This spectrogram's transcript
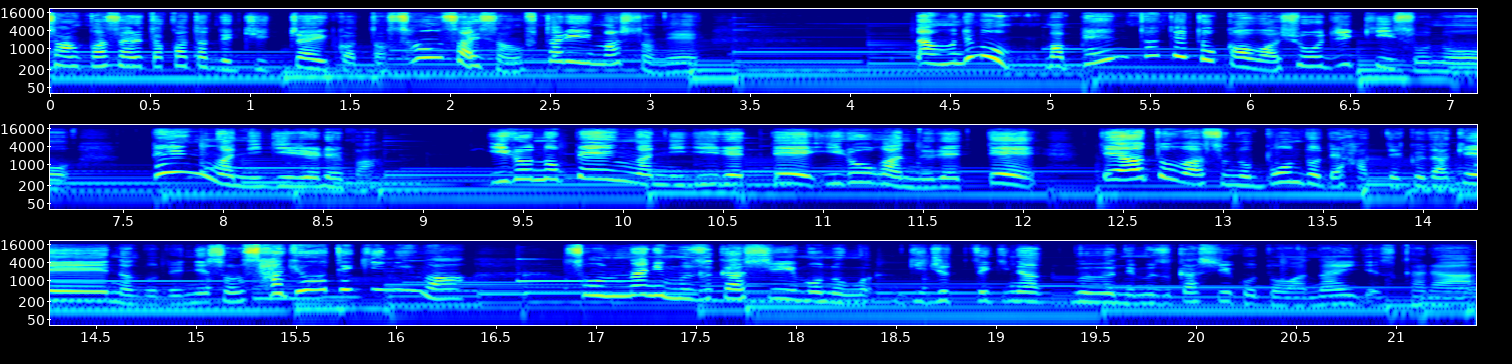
参加された方でちっちゃい方、3歳さん2人いましたね。でも、まあ、ペン立てとかは正直そのペンが握れれば色のペンが握れて色が塗れてであとはそのボンドで貼っていくだけなのでねその作業的にはそんなに難しいものが技術的な部分で難しいことはないですから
